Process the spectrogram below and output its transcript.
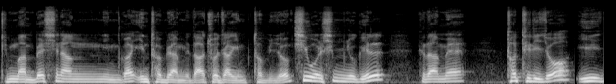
김만배 신앙님과 인터뷰합니다. 조작 인터뷰죠. 10월 16일 그다음에 터트리죠. 이,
